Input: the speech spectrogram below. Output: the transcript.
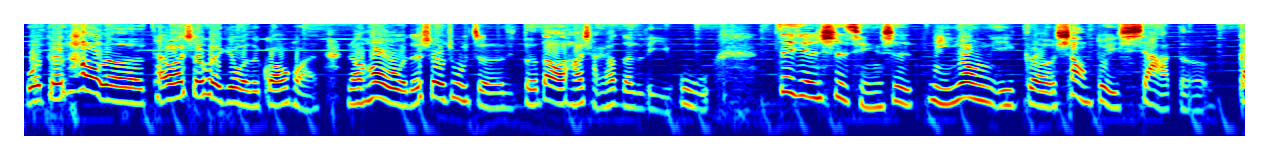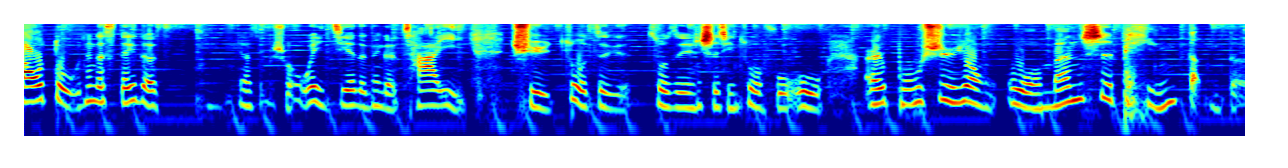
我得到了台湾社会给我的光环，然后我的受助者得到了他想要的礼物。这件事情是你用一个上对下的高度，那个 status。要怎么说？未接的那个差异去做这个做这件事情做服务，而不是用我们是平等的。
